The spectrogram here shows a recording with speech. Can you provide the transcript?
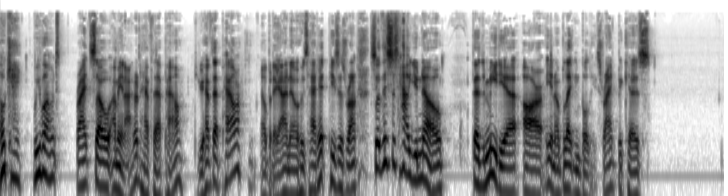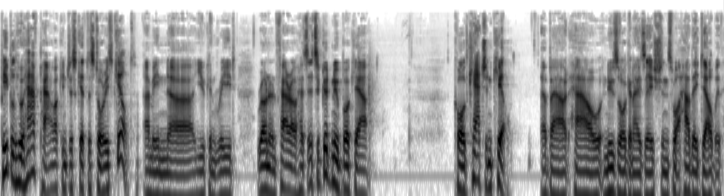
okay, we won't right? So, I mean, I don't have that power. Do you have that power? Nobody I know who's had hit pieces run. So this is how you know that the media are, you know, blatant bullies, right? Because people who have power can just get the stories killed. I mean, uh, you can read Ronan Farrow has, it's a good new book out called Catch and Kill about how news organizations, well, how they dealt with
